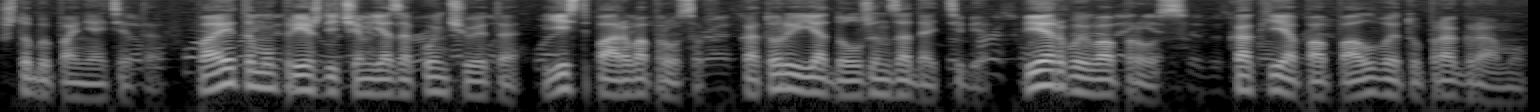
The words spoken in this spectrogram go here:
чтобы понять это. Поэтому, прежде чем я закончу это, есть пара вопросов, которые я должен задать тебе. Первый вопрос. Как я попал в эту программу?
